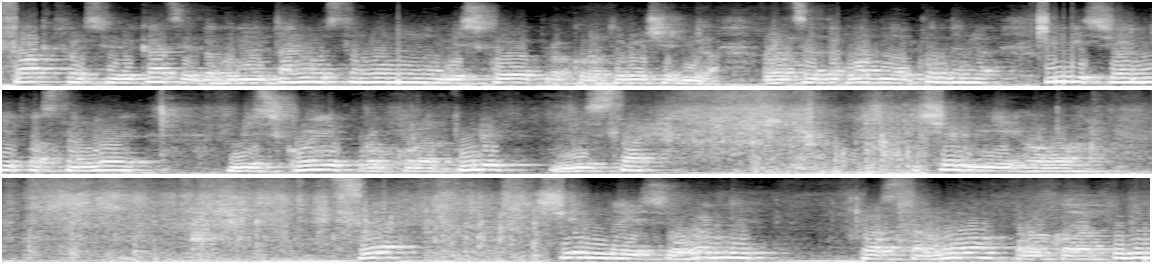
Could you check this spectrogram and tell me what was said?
Факт фальсифікації документально встановлено міською прокуратурою Чернігова. Про це докладно подано чинній сьогодні постанови міської прокуратури міста Чернігова. Це чинної сьогодні постанова прокуратури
